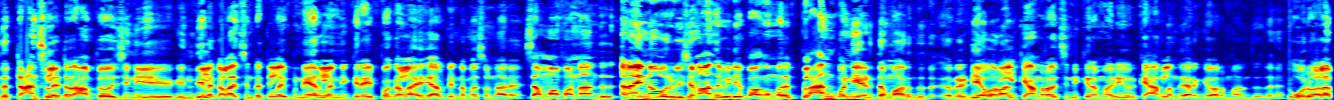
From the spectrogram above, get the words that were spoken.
இந்த டிரான்ஸ்லேட்டர் ஆப்பை வச்சு நீ ஹிந்தியில் கலாச்சின்னு இருக்கல இப்போ நேரில் நிற்கிறேன் இப்போ கலாய் அப்படின்ற மாதிரி சொன்னார். செம்ம ஃபன்னாக இருந்தது. ஆனால் இன்னும் ஒரு விஷயம் நான் அந்த வீடியோ பார்க்கும்போது பிளான் பண்ணி எடுத்த மாதிரி இருந்தது. ரெடியாக ஒரு ஆள் கேமரா வச்சு நிற்கிற மாதிரி ஒரு கேரளா இருந்து இறங்கி வர மாதிரி இருந்தது. ஒருவேளை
